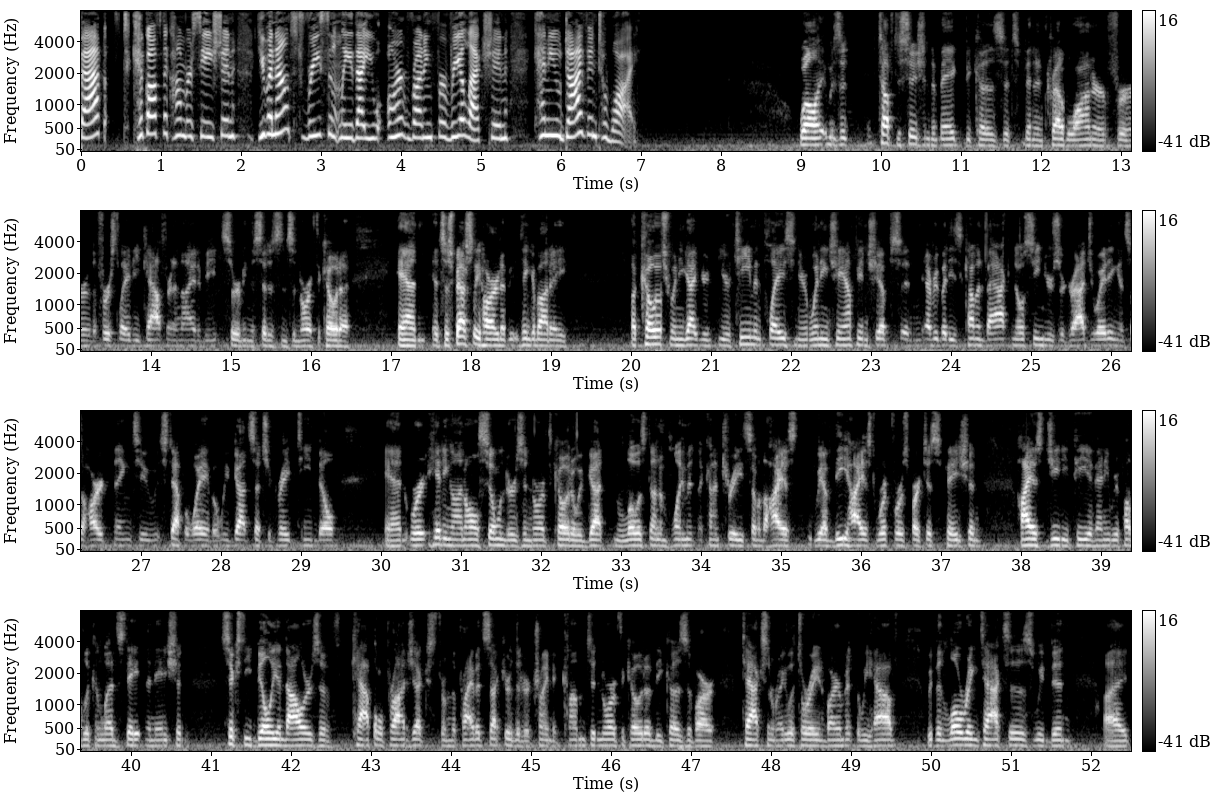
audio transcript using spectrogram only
back to kick off the conversation, you announced recently that you aren't running for reelection. Can you dive into why? Well, it was a tough decision to make because it's been an incredible honor for the First Lady Kathryn and I to be serving the citizens of North Dakota. And it's especially hard if you think about a a coach when you got your, your team in place and you're winning championships and everybody's coming back, no seniors are graduating. It's a hard thing to step away, but we've got such a great team built and we're hitting on all cylinders in North Dakota. We've got the lowest unemployment in the country, some of the highest, we have the highest workforce participation, highest GDP of any Republican led state in the nation. $60 billion of capital projects from the private sector that are trying to come to North Dakota because of our tax and regulatory environment that we have. We've been lowering taxes. We've been, uh,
